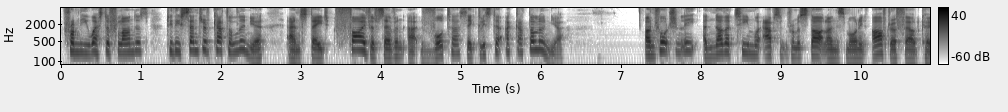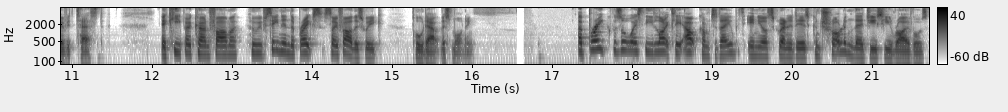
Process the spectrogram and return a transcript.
From the west of Flanders to the centre of Catalonia and stage 5 of 7 at Volta Ciclista a Catalunya. Unfortunately, another team were absent from a start line this morning after a failed COVID test. Equipo Kern Pharma, who we've seen in the breaks so far this week, pulled out this morning. A break was always the likely outcome today, with Ineos Grenadiers controlling their GC rivals,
